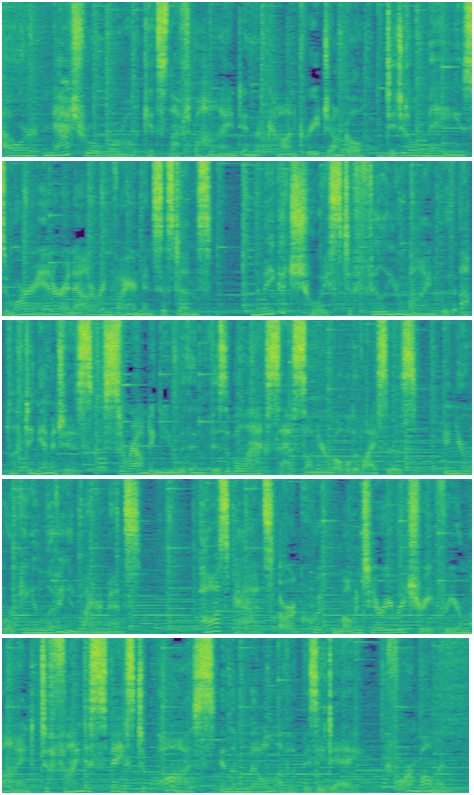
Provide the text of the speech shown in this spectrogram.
Our natural world gets left behind in the concrete jungle, digital maze, or inner and outer environment systems. Make a choice to fill your mind with uplifting images surrounding you with invisible access on your mobile devices, in your working and living environments. Pause pads are a quick momentary retreat for your mind to find a space to pause in the middle of a busy day for a moment,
